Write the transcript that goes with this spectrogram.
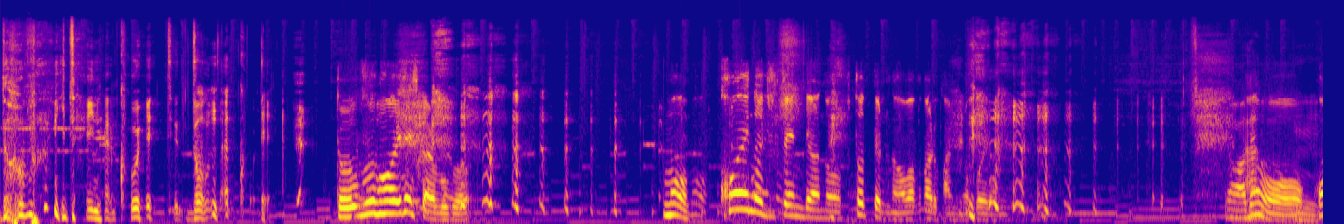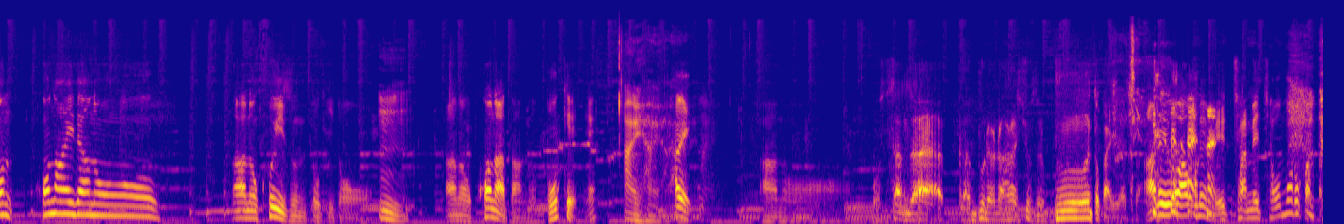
ドブみたいな声ってどんな声？ドブ声ですから、僕。もう、声の時点で、あの、太ってるのが分かる感じの声だ、ね。いや、でも、うんこんこの間の、あの、クイズの時の、うんあの、コナタンのボケね。はいはいはい、はい。あのおっさんがブラの話をするブーとかいうやつ。あれは俺めちゃめちゃおもろかった。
